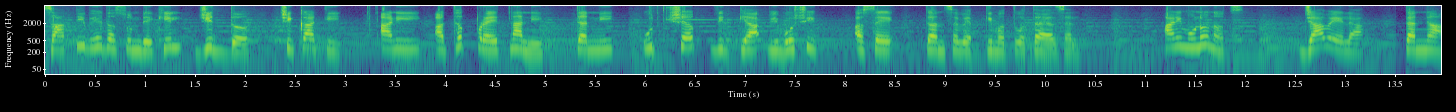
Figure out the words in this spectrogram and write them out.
जातीभेद असून देखील जिद्द चिकाटी आणि अथक प्रयत्नांनी त्यांनी उच्च विद्या विभूषित असे त्यांचं व्यक्तिमत्व तयार झालं. आणि म्हणूनच ज्या वेळेला त्यांना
